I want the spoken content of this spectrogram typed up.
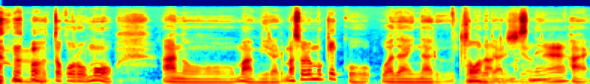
うん、ところも、あのまあ、見られまあ、それも結構話題になるところでありますね。ね。はい、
